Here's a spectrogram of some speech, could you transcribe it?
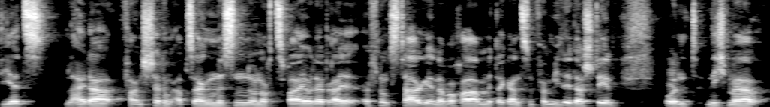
die jetzt leider Veranstaltungen absagen müssen, nur noch zwei oder drei Öffnungstage in der Woche haben, mit der ganzen Familie da stehen und nicht mehr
